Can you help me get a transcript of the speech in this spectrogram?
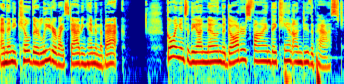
and then he killed their leader by stabbing him in the back. Going into the unknown, the daughters find they can't undo the past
